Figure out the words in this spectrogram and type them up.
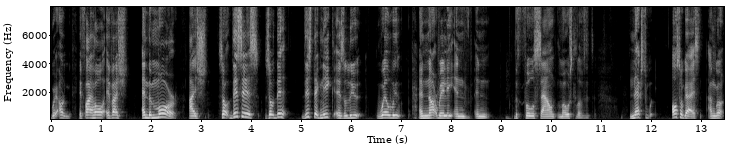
we're if I hold if I and the more I so this is so this this technique is a will we and not really in in the full sound most of the next also guys I'm going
